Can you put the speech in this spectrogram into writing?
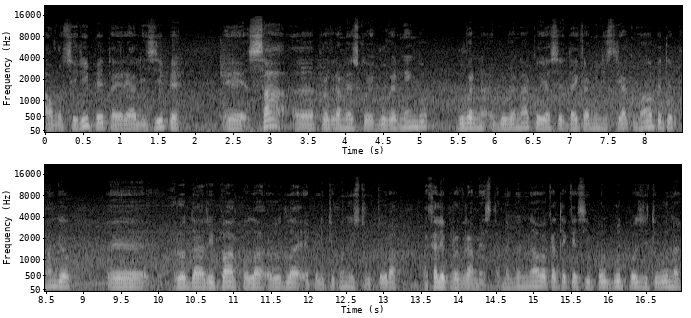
авоцирипе тај реализипе е са програмеско е гувернинго, гуверна, гувернако ја се дајка министријако, малапете пангел е, рода рипа кола родла е политикуни структура, а кале програместа. Мегнава кате ке си буд позитивна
